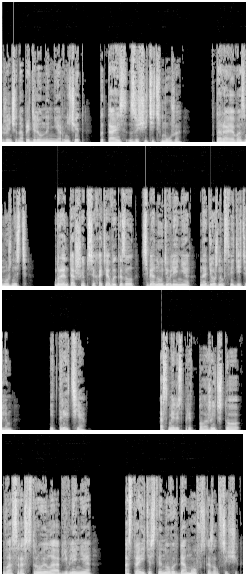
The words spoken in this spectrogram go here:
Женщина определенно нервничает, пытаясь защитить мужа. Вторая возможность. Брент ошибся, хотя выказал себя на удивление надежным свидетелем. И третья. Осмелюсь предположить, что вас расстроило объявление о строительстве новых домов, сказал сыщик.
